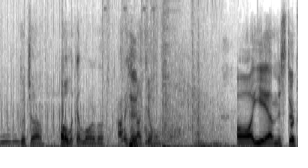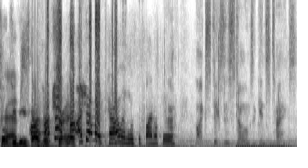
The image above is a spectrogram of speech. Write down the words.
Mm-hmm. Good job. Oh, look at Larva. How did he not kill him? Oh yeah, Mr. I Mr. told you Krabs. these Oh, guys I, are thought my, trash. I thought my Talon was the final kill. Like sticks and stones against tanks.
